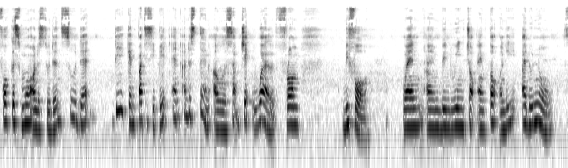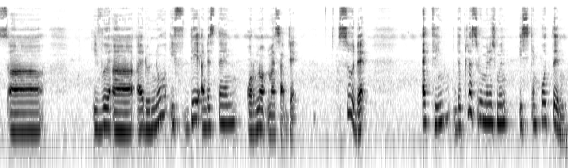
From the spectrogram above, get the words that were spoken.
focus more on the students so that they can participate and understand our subject well from before. When I've been doing chalk and talk only, I don't know. Uh, even uh, I don't know if they understand or not my subject. So that I think the classroom management is important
